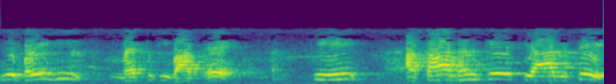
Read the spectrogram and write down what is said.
ये बड़े ही महत्व की बात है कि असाधन के त्याग से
